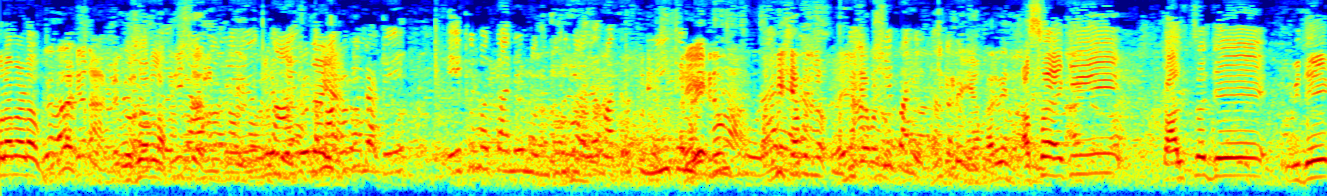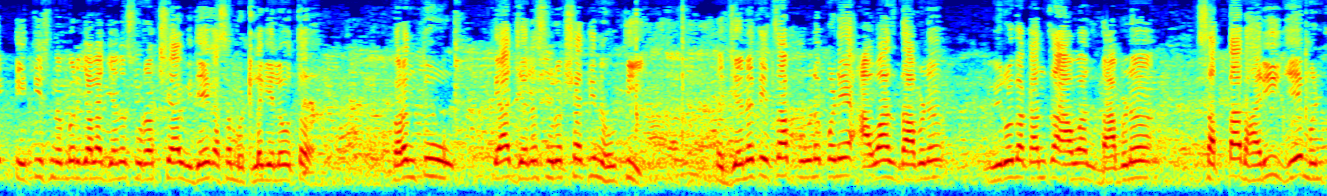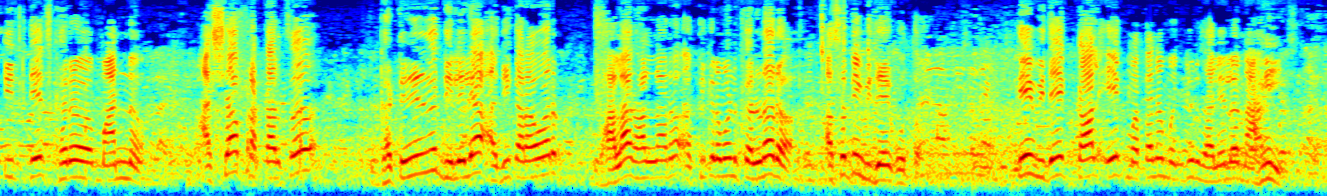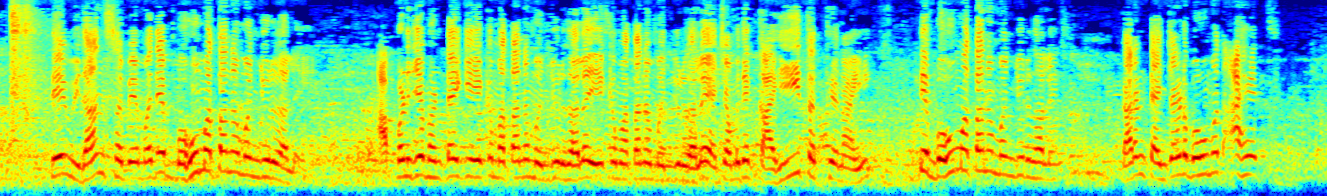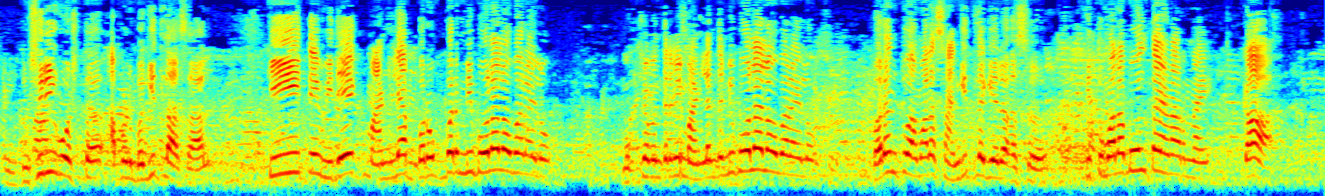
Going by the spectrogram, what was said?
बोला मॅडम. एकमताने मंजूर झालं. मात्र तुम्ही ते? असं आहे की कालचं जे विधेयक तेहतीस नंबर ज्याला जनसुरक्षा विधेयक असं म्हटलं गेलं होतं परंतु त्या जनसुरक्षा ती नव्हती. तर जनतेचा पूर्णपणे आवाज दाबणं विरोधकांचा आवाज दाबणं सत्ताधारी जे म्हणतील तेच खरं मानणं अशा प्रकारचं घटनेनं दिलेल्या अधिकारावर घाला घालणारं अतिक्रमण करणारं असं ते विधेयक होतं. ते विधेयक काल एक मतानं मंजूर झालेलं नाही. ते विधानसभेमध्ये बहुमतानं मंजूर झाले. आपण जे म्हणताय की एकमतानं मंजूर झालं एकमतानं मंजूर झालं याच्यामध्ये काहीही तथ्य नाही. ते बहुमतानं मंजूर झाले. कारण त्यांच्याकडे बहुमत आहेच. दुसरी गोष्ट आपण बघितलं असाल की ते विधेयक मांडल्याबरोबर मी बोलायला उभा राहिलो. मुख्यमंत्र्यांनी मांडल्यानंतर मी बोलायला उभा राहिलो. परंतु आम्हाला सांगितलं गेलं असं की तुम्हाला बोलता येणार नाही. का?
